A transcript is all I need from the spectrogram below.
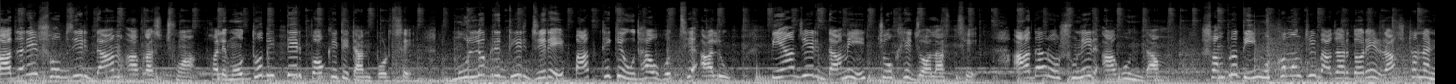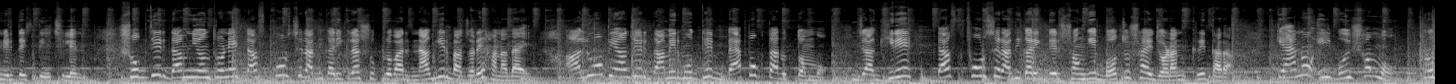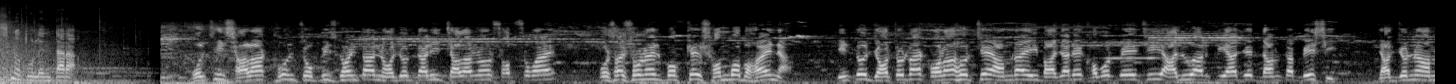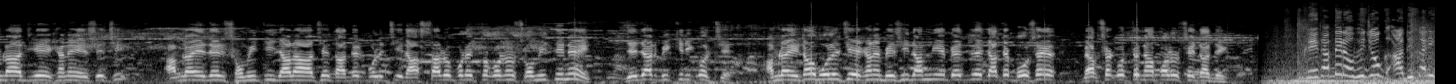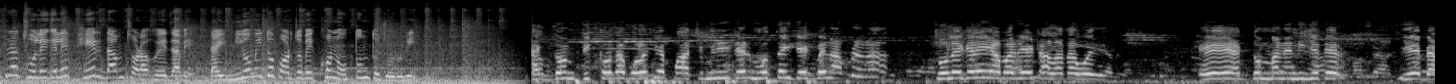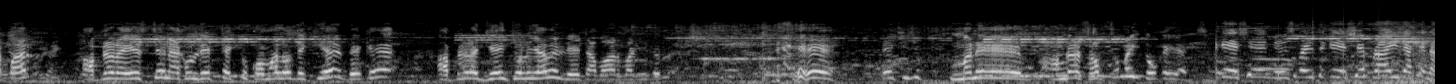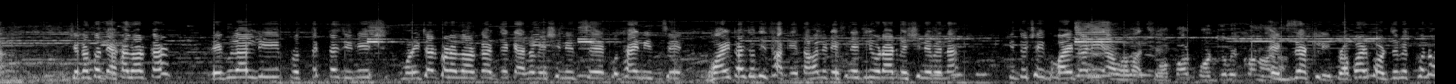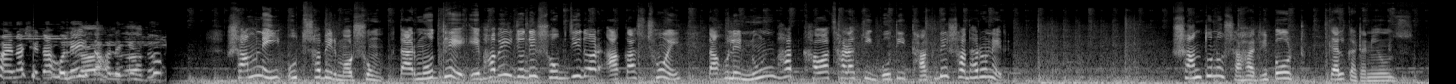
বাজারে সবজির দাম আকাশ ছোঁয়া, ফলে মধ্যবিত্তের পকেটে টান পড়ছে। মূল্যবৃদ্ধির জেরে পাত থেকে উধাও হচ্ছে আলু। পেঁয়াজের দামে চোখে জল আসছে। আদা, রসুনের আগুন দাম। সম্প্রতি মুখ্যমন্ত্রী বাজার দরে হ্রাস টানার নির্দেশ দিয়েছিলেন। সবজির দাম নিয়ন্ত্রণে টাস্কফোর্সের আধিকারিকরা শুক্রবার নাগের বাজারে হানা দেয়। আলু ও পেঁয়াজের দামের মধ্যে ব্যাপক তারতম্য, যা ঘিরে টাস্কফোর্সের আধিকারিকদের সঙ্গে বচসায় জড়ান ক্রেতারা। কেন এই বৈষম্য? প্রশ্ন তোলেন তারা। বলছি, সারাক্ষণ চব্বিশ ঘণ্টা নজরদারি চালানো সবসময় প্রশাসনের পক্ষে সম্ভব হয় না। কিন্তু যতটা করা হচ্ছে, আমরা এই বাজারে খবর পেয়েছি, আলু আর পেঁয়াজের দামটা বেশি। যার জন্য আমরা আজকে এখানে এসেছি। আমরা এদের সমিতি যারা আছে, তাদের বলেছি, রাস্তার উপরে তো কোনো সমিতি নেই, যে যার বিক্রি করছে। আমরা এটাও বলেছি, এখানে বেশি দাম নিয়ে বেচলে যাতে বসে ব্যবসা করতে না পারো, সেটা দেখব। ক্রেতাদের অভিযোগ, আধিকারিকরা চলে গেলে ফের দাম চড়া হয়ে যাবে। তাই নিয়মিত পর্যবেক্ষণ অত্যন্ত জরুরি। একদম ঠিক কথা বলেছে, পাঁচ মিনিটের মধ্যেই দেখবেন আপনারা চলে গেলেই আবার রেট আলাদা হয়ে যাবে। এ একদম মানে নিজেদের ইয়ে ব্যাপার। আপনারা এসছেন, এখন রেটটা একটু কমালো, দেখিয়ে, দেখে আপনারা যেই চলে যাবেন রেট আবার বাড়িয়ে দেবে। এ- কিছু মানে আমরা সবসময় তোকে যাচ্ছি। থেকে এসে মিউনিসিপ্যালিটি থেকে এসে প্রায়ই দেখে না। সেটা তো দেখা দরকার। রেগুলারলি প্রত্যেকটা জিনিস মনিটর করা দরকার যে কেন বেশি নিচ্ছে কোথায় নিচ্ছে। ভয়টা যদি থাকে তাহলে ডেফিনেটলি ওরা আর বেশি নেবে না। কিন্তু সেই ভয়টারই অভাব আছে। এক্স্যাক্টলি প্রপার পর্যবেক্ষণ হয় না সেটা হলেই তাহলে কিন্তু সামনেই উৎসবের মরশুম। তার মধ্যে এভাবেই যদি সবজি দর আকাশ ছোঁয়, তাহলে নুন ভাত খাওয়া ছাড়া কি গতি থাকবে সাধারণের? শান্তনু সাহার রিপোর্ট, ক্যালকাটা নিউজ।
